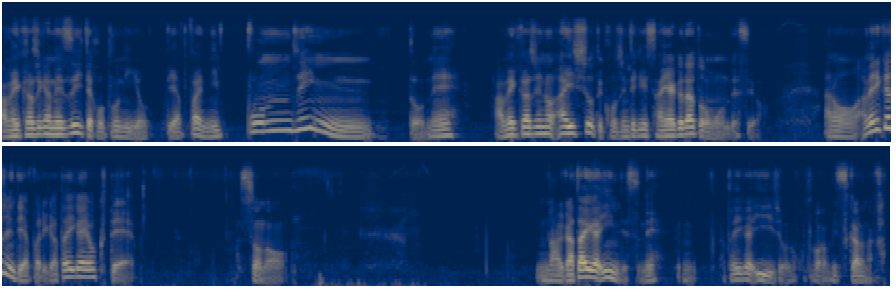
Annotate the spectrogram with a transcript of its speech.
アメカジが根付いたことによって、やっぱり日本人とね、アメカジの相性って個人的に最悪だと思うんですよ。あの、アメリカ人ってやっぱりガタイが良くて、その、な、ガタイがいいんですね。うん。ガタイがいい以上の言葉が見つからなかった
